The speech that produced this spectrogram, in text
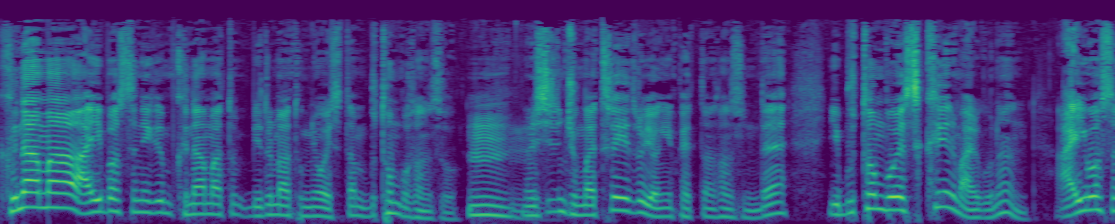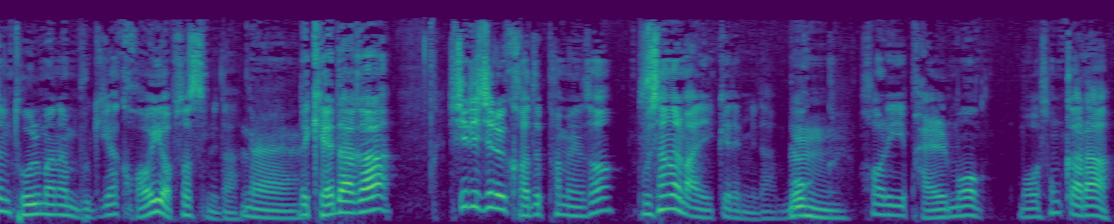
그나마 아이버슨이 그 그나마 또 믿을만한 동료가 있었던 무톰보 선수. 음. 시즌 중반에 트레이드로 영입했던 선수인데 이 무톰보의 스크린 말고는 아이버슨 도울 만한 무기가 거의 없었습니다. 네. 근데 게다가 시리즈를 거듭하면서 부상을 많이 입게 됩니다. 목, 음. 허리, 발목, 뭐 손가락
